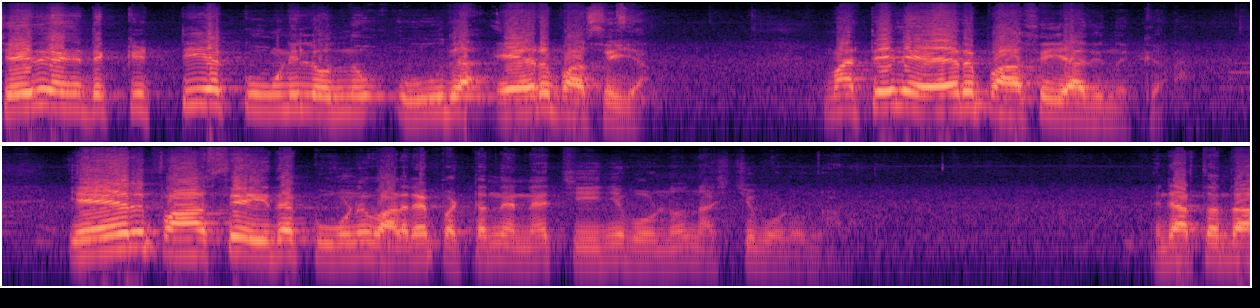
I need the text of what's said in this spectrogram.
ചെയ്ത് കഴിഞ്ഞിട്ട് കിട്ടിയ കൂണിൽ ഒന്ന് ഊത എയർ പാസ് ചെയ്യാം മറ്റേ എയർ പാസ് ചെയ്യാതെ നിൽക്കുക. എയർ പാസ് ചെയ്ത കൂണ് വളരെ പെട്ടെന്ന് തന്നെ ചീഞ്ഞു പോകണോ നശിച്ചു പോകണമെന്നാണ് എന്റെ അർത്ഥം എന്താ?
